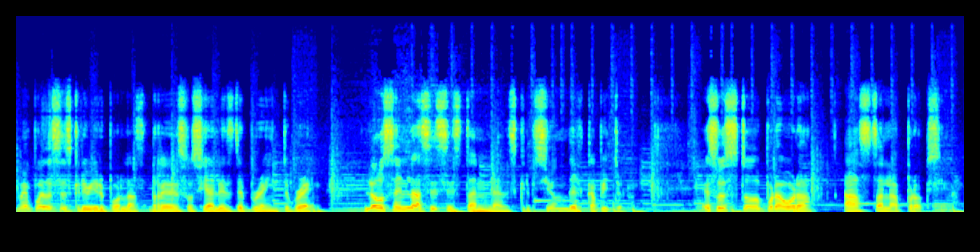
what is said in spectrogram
me puedes escribir por las redes sociales de Brain to Brain. Los enlaces están en la descripción del capítulo. Eso es todo por ahora, hasta la próxima.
